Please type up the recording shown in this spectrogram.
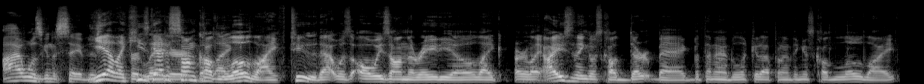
I was gonna save this. Yeah, like for he's got a later, song but, called like, "Low Life" too. That was always on the radio. Like, or like I used to think it was called "Dirtbag," but then I had to look it up, and I think it's called "Low Life."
